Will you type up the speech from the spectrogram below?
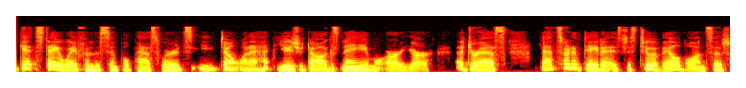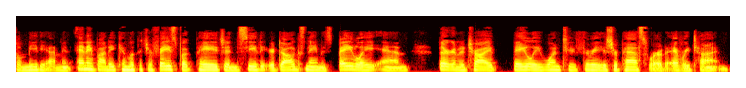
get, stay away from the simple passwords. You don't want to ha- use your dog's name or your address. That sort of data is just too available on social media. I mean, anybody can look at your Facebook page and see that your dog's name is Bailey and they're going to try Bailey one, two, three as your password every time.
